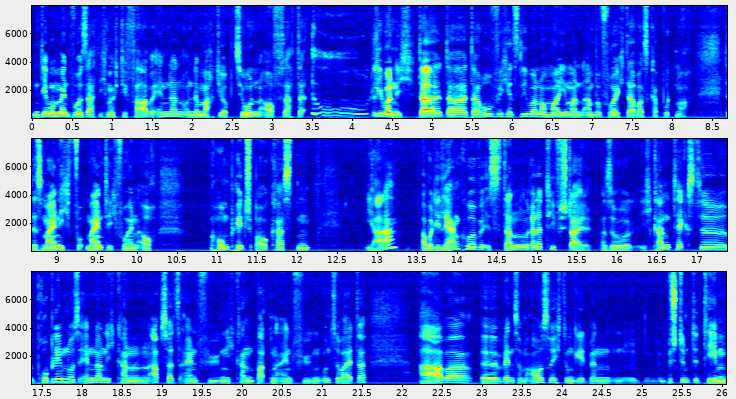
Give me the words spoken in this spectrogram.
in dem Moment, wo er sagt, ich möchte die Farbe ändern und er macht die Optionen auf, sagt er, uh, lieber nicht. Da, da, da rufe ich jetzt lieber nochmal jemanden an, bevor ich da was kaputt mache. Das meine ich, meinte ich vorhin auch. Homepage-Baukasten, ja, aber die Lernkurve ist dann relativ steil. Also ich kann Texte problemlos ändern, ich kann einen Absatz einfügen, ich kann einen Button einfügen und so weiter. Aber äh, wenn es um Ausrichtung geht, wenn äh, bestimmte Themen,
